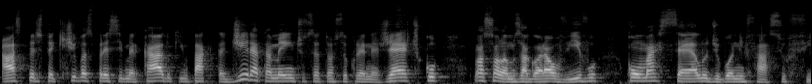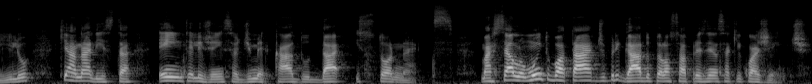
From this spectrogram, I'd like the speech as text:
as perspectivas para esse mercado que impacta diretamente o setor sucroenergético, nós falamos agora ao vivo com Marcelo de Bonifácio Filho, que é analista em inteligência de mercado da Stornex. Marcelo, muito boa tarde, obrigado pela sua presença aqui com a gente.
